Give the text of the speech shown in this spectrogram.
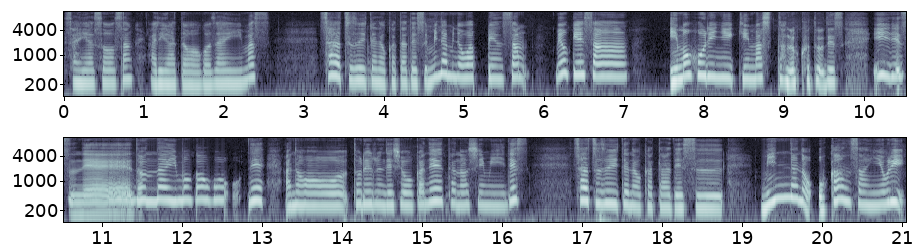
三夜草さんありがとうございます。さあ続いての方です。南のワッペンさん、妙慶さん。芋掘りに行きますとのことです。いいですね。どんな芋がね、あの、取れるんでしょうかね。楽しみです。さあ、続いての方です。みんなのおかんさんより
